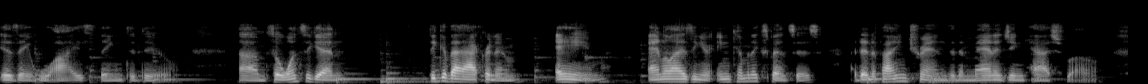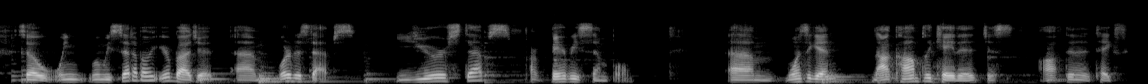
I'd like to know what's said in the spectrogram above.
is a wise thing to do. Um, so once again, think of that acronym AIM, analyzing your income and expenses, identifying trends, and then managing cash flow. So when when we set up your budget, um, what are the steps? Your steps are very simple. Um, once again, not complicated. Just often it takes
